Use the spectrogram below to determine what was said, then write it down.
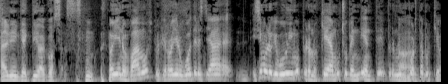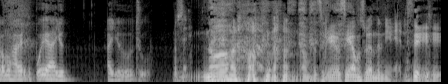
Alguien que activa cosas. Oye, nos vamos porque Roger Waters ya hicimos lo que pudimos, pero nos queda mucho pendiente. Pero no, No. importa porque vamos a ver después a, Yu- a YouTube. No sé. No, no, no, no, pues que sigamos subiendo el nivel. Sí.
